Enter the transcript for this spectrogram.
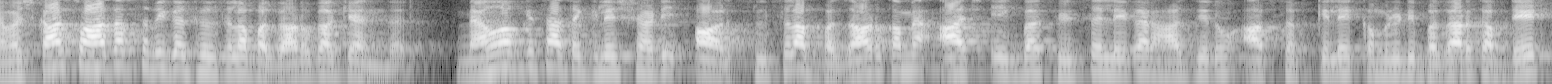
नमस्कार, स्वागत आप सभी का सिलसिला बाजारों का के अंदर। मैं हूँ आपके साथ अखिलेश शाटी और सिलसिला बाजारों का मैं आज एक बार फिर से लेकर हाजिर हूँ आप सबके लिए कम्युनिटी बाज़ार का अपडेट।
